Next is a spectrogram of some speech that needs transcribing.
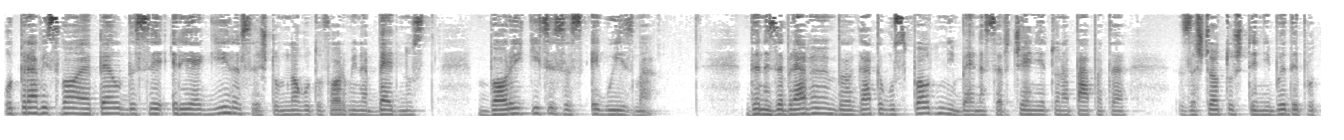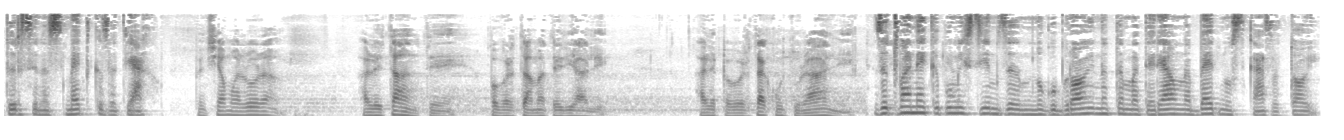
отправи своя апел да се реагира срещу многото форми на бедност, борейки се с егоизма. Да не забравяме благата Господни бе насърчението на папата, защото ще ни бъде потърсена сметка за тях. Pensiamo allora alle tante povertà materiali, alle povertà culturali. Затова нека помислим за многобройната материална бедност, каза той,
